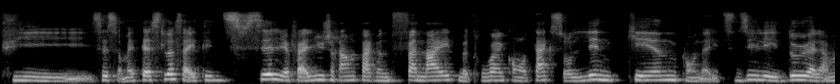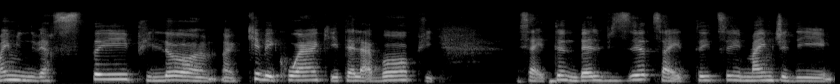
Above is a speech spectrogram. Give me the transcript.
Puis, c'est ça. Mais Tesla, ça a été difficile. Il a fallu que je rentre par une fenêtre, me trouver un contact sur LinkedIn, qu'on a étudié les deux à la même université. Puis là, un, Québécois qui était là-bas. Puis, ça a été une belle visite. Ça a été, tu sais, même j'ai des.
